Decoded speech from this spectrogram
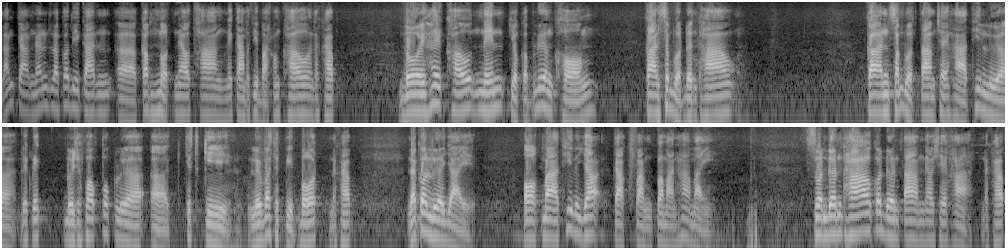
หลังจากนั้นเราก็มีการกำหนดแนวทางในการปฏิบัติของเขานะครับ โดยให้เขาเน้นเกี่ยวกับเรื่องของการสำรวจเดินเท้า การสำรวจตามชายหาดที่เรือเล็กๆ โดยเฉพาะพวกเรือเจ็ตสกี หรือว่าสปีดโบ๊ทนะครับ แล้วก็เรือใหญ่ออกมาที่ระยะจากฝั่งประมาณ 5 ไมล์ ส่วนเดินเท้าก็เดินตามแนวชายหาดนะครับ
